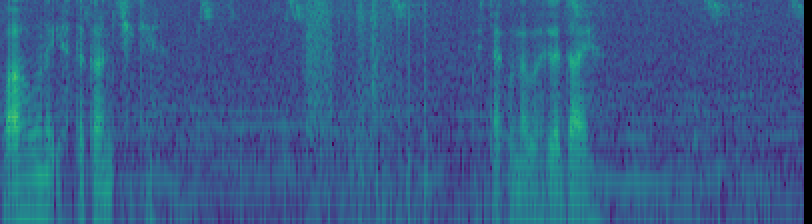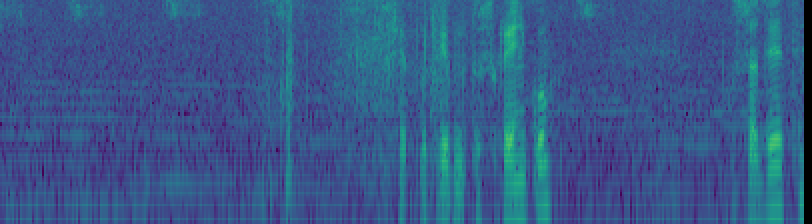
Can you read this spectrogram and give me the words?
Пагони і стаканчики. Так воно виглядає. Ще потрібно ту скриньку посадити.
